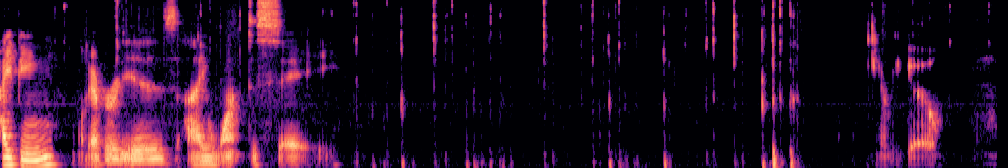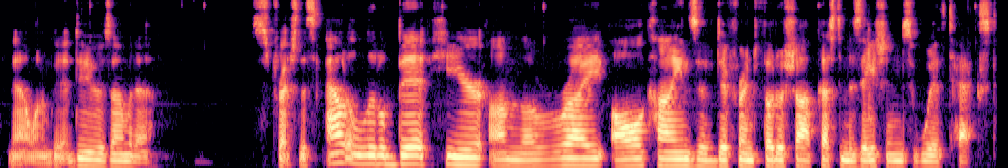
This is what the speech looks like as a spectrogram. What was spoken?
typing whatever it is I want to say. Now what I'm going to do is I'm going to stretch this out a little bit here on the right, all kinds of different Photoshop customizations with text.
